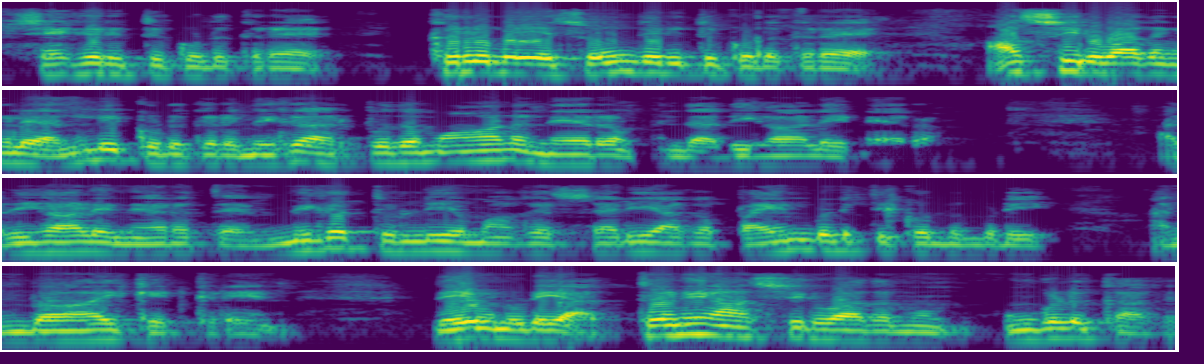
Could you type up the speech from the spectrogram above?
சேகரித்து கொடுக்கிற கிருபையை சுதந்திரித்து கொடுக்கிற ஆசீர்வாதங்களை அள்ளி கொடுக்கிற மிக அற்புதமான நேரம் இந்த அதிகாலை நேரம். அதிகாலை நேரத்தை மிக துல்லியமாக சரியாக பயன்படுத்தி கொள்ளும்படி அன்பாய் கேட்கிறேன். தேவனுடைய அத்தனை ஆசீர்வாதமும் உங்களுக்காக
